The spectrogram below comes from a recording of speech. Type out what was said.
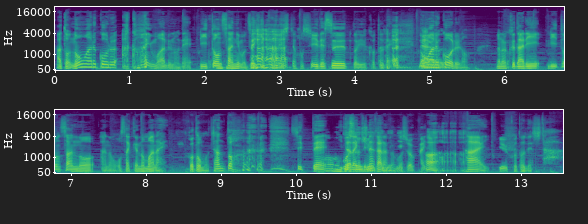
あとノンアルコール赤ワインもあるのでリートンさん。にもぜひ試してほしいですということでノンアルコールのあの下りリートンさん。のあのお酒飲まないこともちゃん。と知っていただきながらのご紹介とはいいうことでした。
